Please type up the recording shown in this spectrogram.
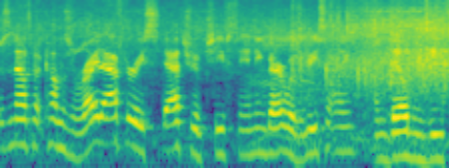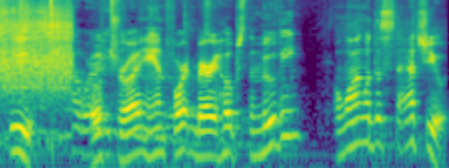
This announcement comes right after a statue of Chief Standing Bear was recently unveiled in D.C. Both Troy and Fortenberry hopes the movie, along with the statue,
